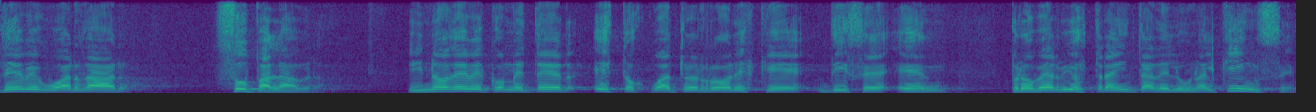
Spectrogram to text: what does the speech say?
debe guardar su palabra y no debe cometer estos cuatro errores que dice en Proverbios 30 del 1 al 15.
